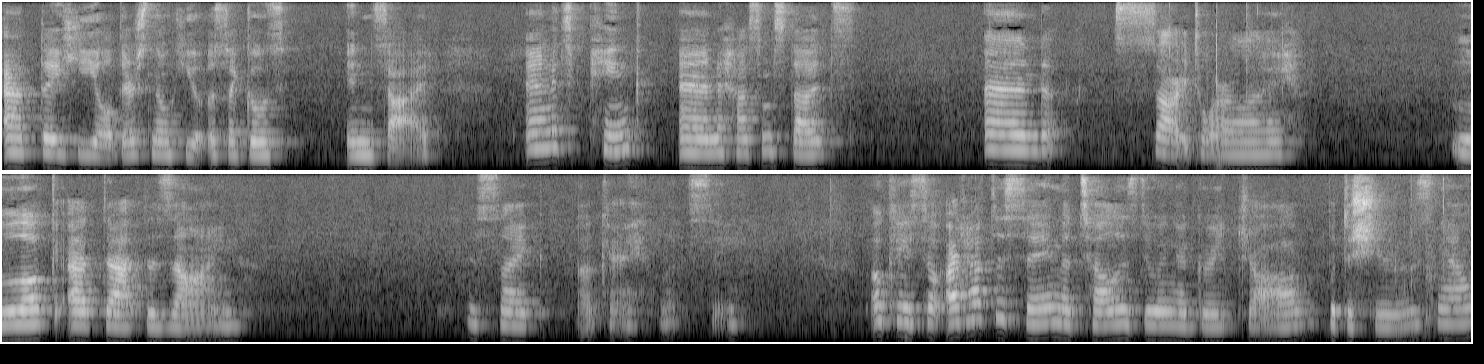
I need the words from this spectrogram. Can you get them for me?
at the heel. There's no heel. It's like goes inside. And it's pink and it has some studs. And sorry, Toralei. Look at that design. It's like, okay, let's see. Okay, so I'd have to say Mattel is doing a great job with the shoes now.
